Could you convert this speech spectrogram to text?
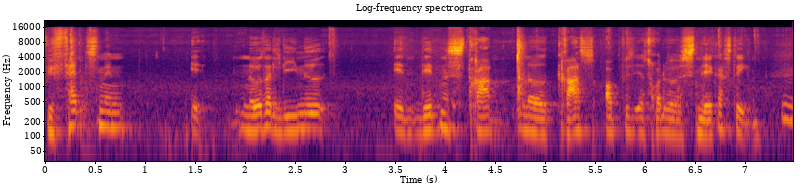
Vi fandt sådan en, et, noget, der lignede en, lidt en strand, noget græs op, jeg tror det var Snækkersten. Mm.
